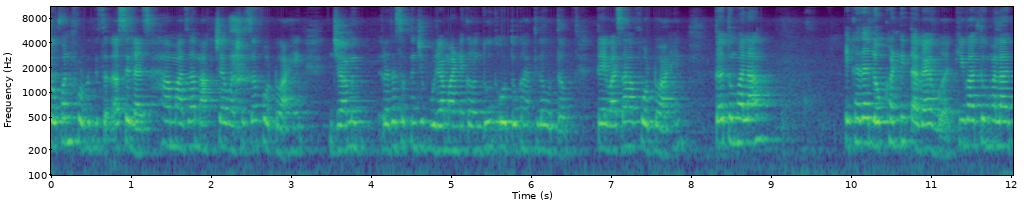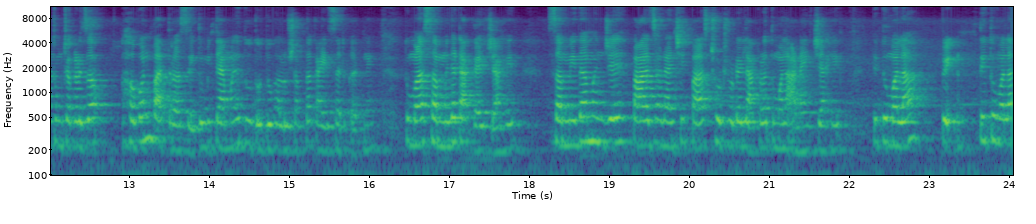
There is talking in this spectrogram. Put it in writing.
तो पण फोटो दिसत असेलच. हा माझा मागच्या वर्षीचा फोटो आहे जेव्हा मी रथसप्तमीची पूजा मांडणी करून दूध ओतू घातलं होतं तेव्हाचा हा फोटो आहे. तर तुम्हाला एखाद्या लोखंडी तव्यावर किंवा तुम्हाला तुमच्याकडे जर हवन पात्र असेल तुम्ही त्यामध्ये दूध ओतू घालू शकता काहीच हरकत नाही. तुम्हाला संविधा टाकायची आहेत संविधा म्हणजे पाच झाडांची पाच छोटे छोटे लाकडं तुम्हाला आणायची आहेत. ते तुम्हाला पे ते तुम्हाला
